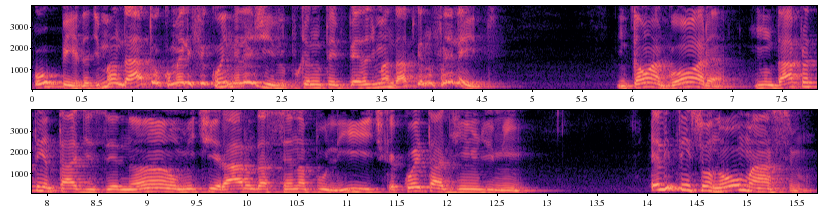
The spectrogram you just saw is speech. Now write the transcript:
ou perda de mandato ou como ele ficou inelegível, porque não teve perda de mandato porque não foi eleito. Então agora não dá para tentar dizer não, me tiraram da cena política, coitadinho de mim. Ele tensionou ao máximo,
